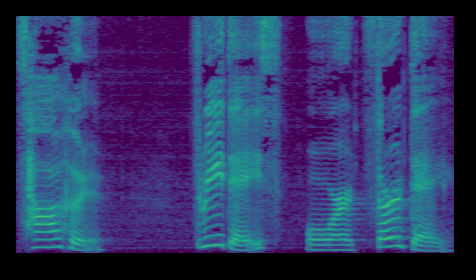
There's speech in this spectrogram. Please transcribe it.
사흘 three days or third day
